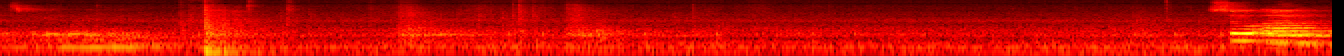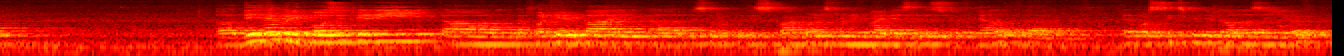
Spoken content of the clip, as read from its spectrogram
Let's forget what it So um, uh, they have a repository um, funded by uh, this this smartphone is funded by the Institute of Health uh, at about six million dollars a year,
